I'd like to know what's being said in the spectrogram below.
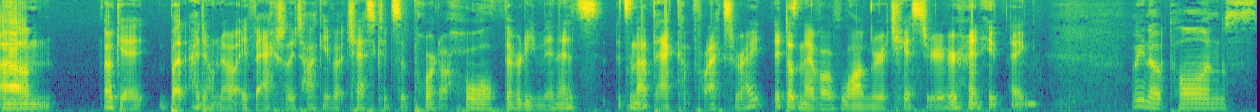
Um, okay, but I don't know if actually talking about chess could support a whole 30 minutes. It's not that complex, right? It doesn't have a long, rich history or anything. Well, you know, pawns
